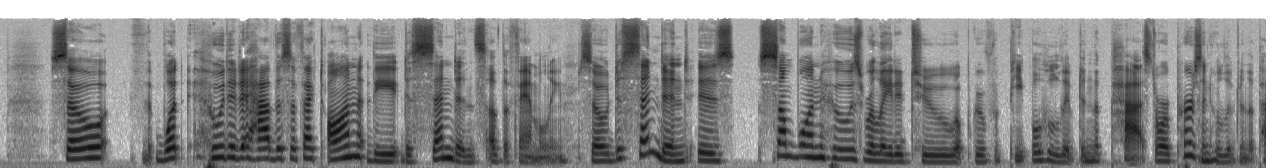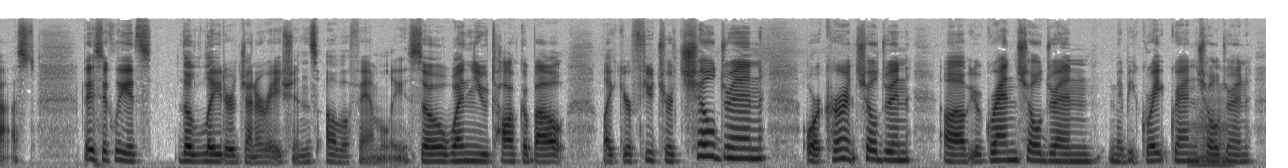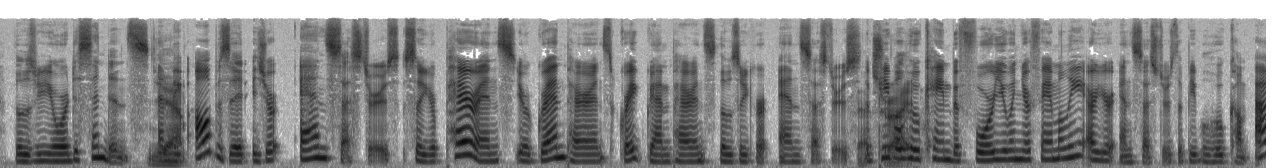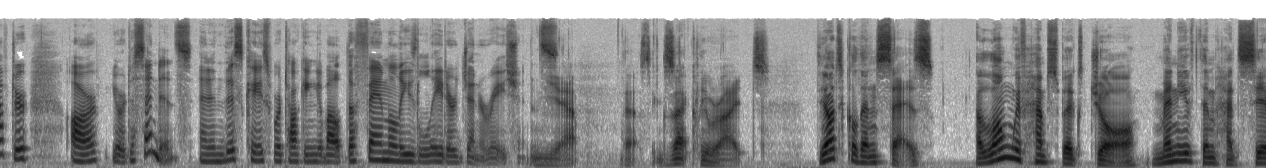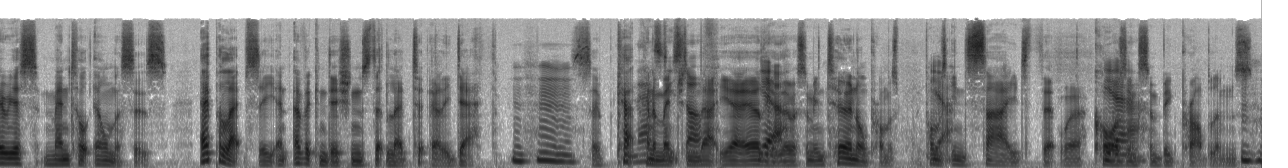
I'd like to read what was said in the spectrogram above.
So, what? Who did it have this effect on? The descendants of the family. So, descendant is someone who's related to a group of people who lived in the past, or a person who lived in the past. Basically, it's the later generations of a family. So, when you talk about like your future children or current children, uh, your grandchildren, maybe great grandchildren, those are your descendants. And the opposite is your ancestors. So your parents, your grandparents, great grandparents, those are your ancestors. That's the people right. who came before you in your family are your ancestors. The people who come after are your descendants. And in this case, we're talking about the family's later generations. Yeah, that's exactly right. The article then says Along with Habsburg's jaw, many of them had serious mental illnesses, epilepsy, and other conditions that led to early death. Mm-hmm. So, Kat kind of mentioned stuff. that, yeah, earlier. Yeah. There were some internal problems, problems Yeah. inside that were causing Yeah. Mm-hmm. some big problems.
